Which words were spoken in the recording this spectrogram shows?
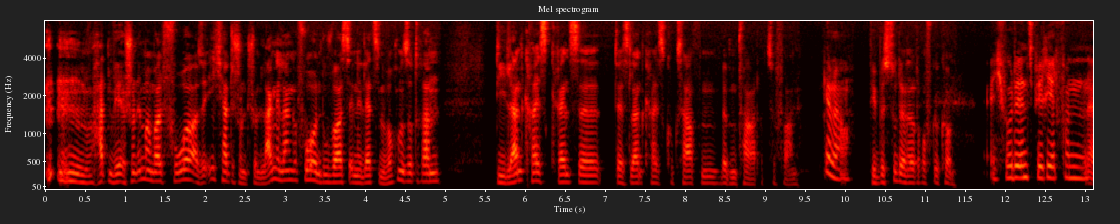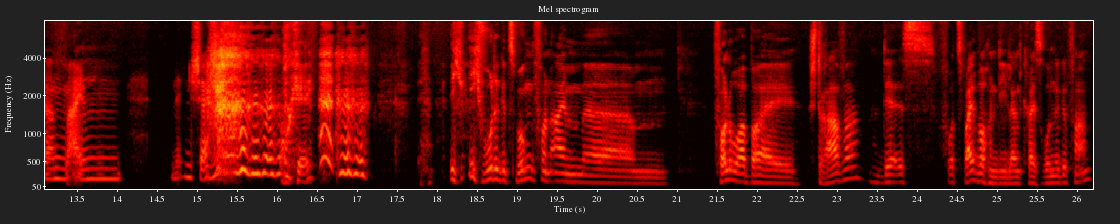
hatten wir schon immer mal vor, also ich hatte schon, schon lange, lange vor und du warst in den letzten Wochen so dran, die Landkreisgrenze des Landkreises Cuxhaven mit dem Fahrrad zu fahren. Genau. Wie bist du denn darauf gekommen? Ich wurde inspiriert von ähm, einem netten Chef. Okay. Ich, ich wurde gezwungen von einem ähm, Follower bei Strava. Der ist vor zwei Wochen die Landkreisrunde gefahren.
